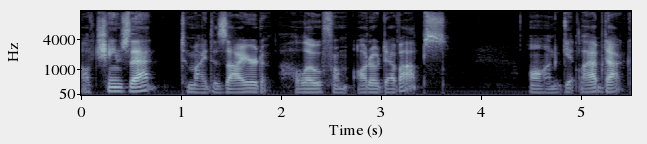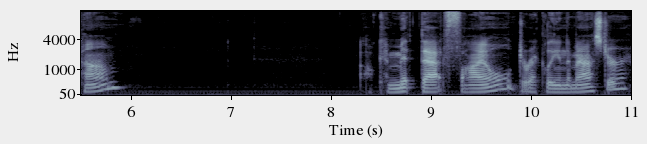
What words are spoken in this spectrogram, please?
I'll change that to my desired hello from AutoDevOps on gitlab.com. I'll commit that file directly into master.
